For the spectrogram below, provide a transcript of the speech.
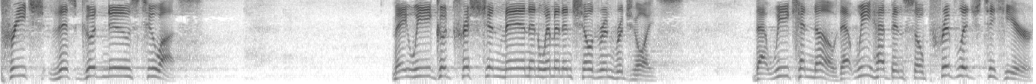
preach this good news to us? May we, good Christian men and women and children, rejoice that we can know that we have been so privileged to hear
